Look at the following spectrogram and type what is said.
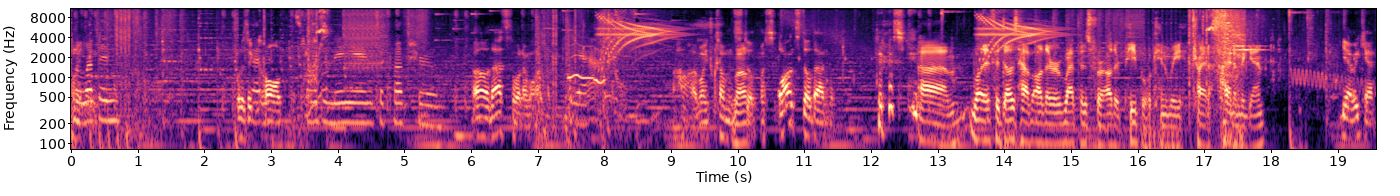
A what, weapon. what is it Yeah. called? It spawns a minion. It's a puff shroom. Oh, that's the one I want. Yeah. Oh, my summon's Well- still, my spawn's still down. Um, well, if it does have other weapons for other people, can we try to fight him again? yeah, we can.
